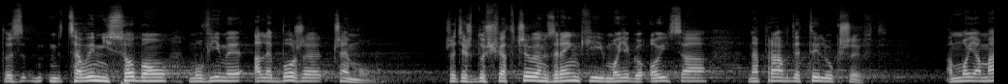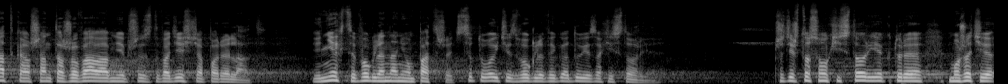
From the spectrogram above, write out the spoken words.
To jest całymi sobą mówimy, ale Boże, czemu? Przecież doświadczyłem z ręki mojego ojca naprawdę tylu krzywd, a moja matka szantażowała mnie przez dwadzieścia parę lat. Ja nie chcę w ogóle na nią patrzeć. Co tu ojciec w ogóle wygaduje za historię? Przecież to są historie, które możecie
